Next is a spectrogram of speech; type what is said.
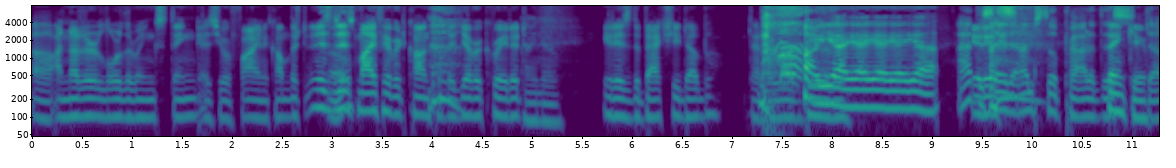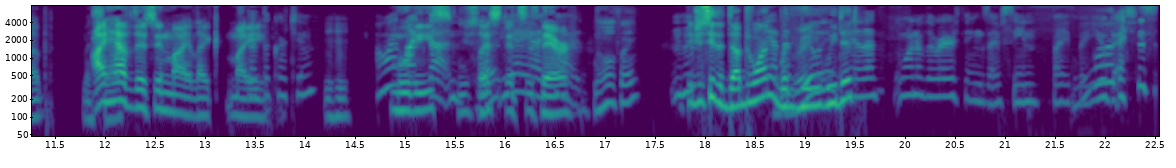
uh, another Lord of the Rings thing as your fine accomplishment. It is, Oh. it is my favorite content that you ever created. I know. It is the Bakshi dub that I love. Oh dearly. yeah, yeah, yeah, yeah, yeah. I have It to say is. that I'm still proud of this Thank you. dub. I myself. have this in my like Is my that the cartoon? Mhm. Oh, I movies like that. You saw list. it? Yeah, it's yeah, it's there. it. the whole thing. Mhm. Did you see the dubbed one? Yeah, with that's- we, we did. Yeah, that's one of the rare things I've seen by, by you What? guys.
